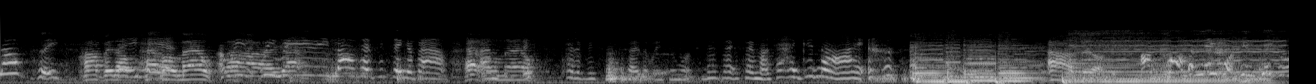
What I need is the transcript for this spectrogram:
lovely. Have to up Pebble. And we, we really love everything about um, Mill. this television show that we've been watching. No, thanks so much. Hey, good night. ah, I can't believe what you did.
